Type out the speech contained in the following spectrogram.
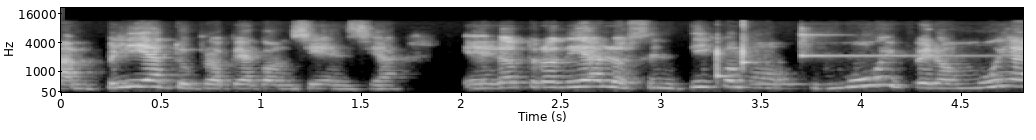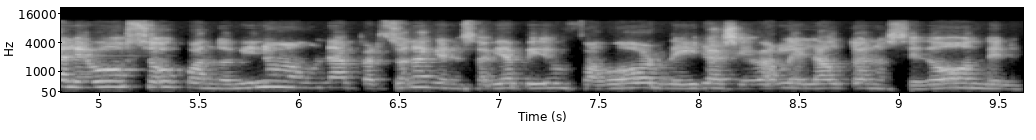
amplía tu propia conciencia. El otro día lo sentí como muy, pero muy alevoso cuando vino una persona que nos había pedido un favor de ir a llevarle el auto a no sé dónde.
